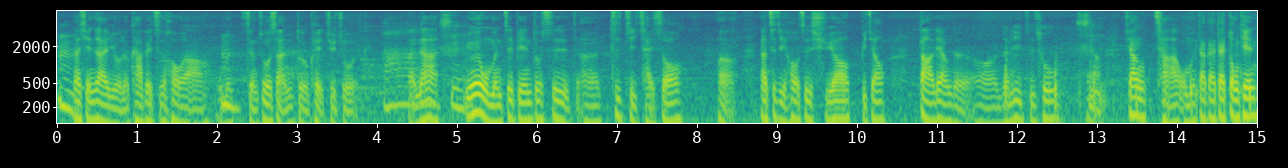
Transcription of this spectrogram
嗯，那现在有了咖啡之后啊，我们整座山都可以去做，啊，那是。因为我们这边都是呃自己采收，啊，那自己后置需要比较大量的呃人力支出，是，像茶，我们大概在冬天。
